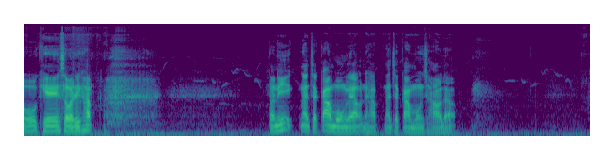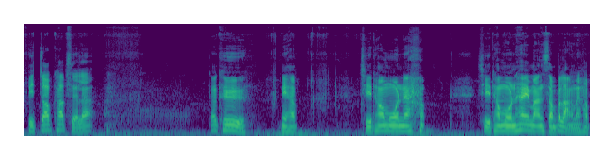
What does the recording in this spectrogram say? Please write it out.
โอเค สวัสดีครับ ตอนนี้น่าจะเก้าโมงแล้วนะครับ น่าจะเก้าโมงเช้าแล้ว ปิดจ็อบครับเสร็จแล้ว ก็คือ นี่ครับ ฉีดฮอร์โมนนะครับ ฉีดฮอร์โมนให้มันสำปะหลังนะครับ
